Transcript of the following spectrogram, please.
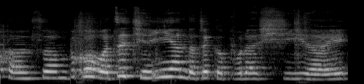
很酸，不过我之前一样的这个布拉西来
